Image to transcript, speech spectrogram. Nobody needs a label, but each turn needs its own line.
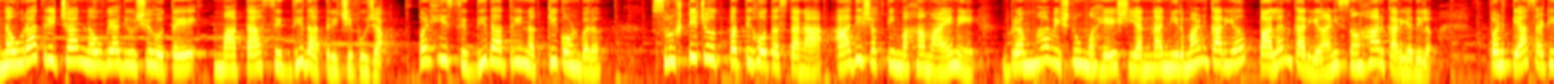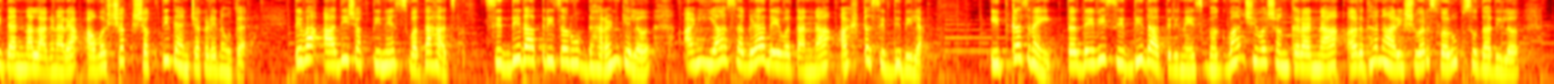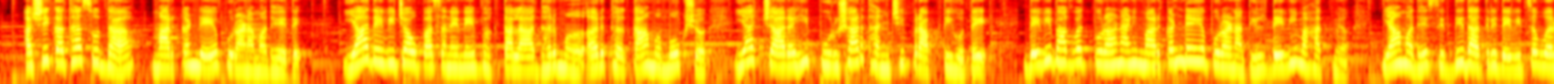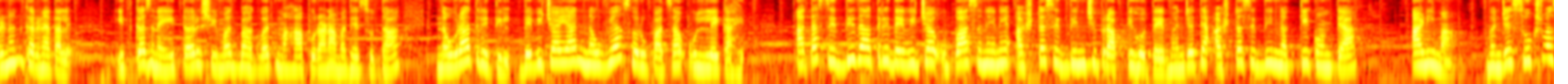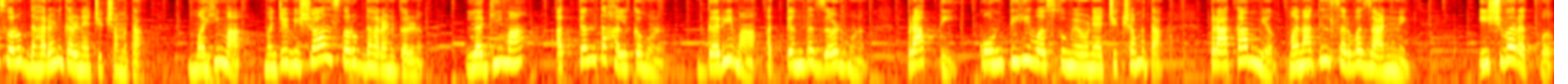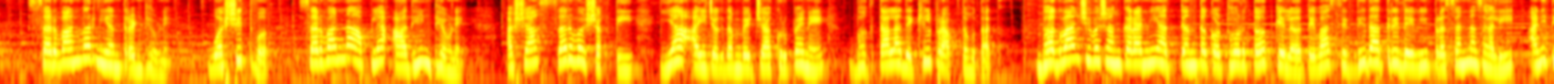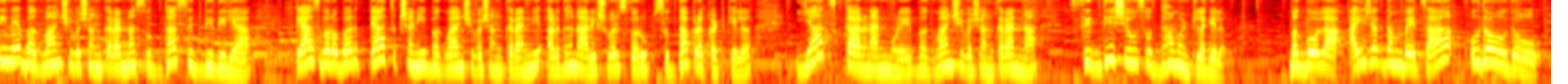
नवरात्रीच्या नवव्या दिवशी होते माता सिद्धिदात्रीची पूजा. पण ही सिद्धिदात्री नक्की कोण बरं? सृष्टीची उत्पत्ती होत असताना आदिशक्ती महामायेने ब्रह्मा विष्णू महेश यांना निर्माण कार्य पालन कार्य आणि संहार कार्य दिलं. पण त्यासाठी त्यांना लागणाऱ्या आवश्यक शक्ती त्यांच्याकडे नव्हत्या. तेव्हा आदिशक्तीने स्वतःच सिद्धिदात्रीचं रूप धारण केलं आणि या सगळ्या देवतांना अष्टसिद्धी दिल्या. इतकंच नाही तर देवी सिद्धिदात्रीनेच भगवान शिवशंकरांना अर्धनारीश्वर स्वरूप सुद्धा दिलं. अशी कथा सुद्धा मार्कंडेय पुराणामध्ये येते. या देवीच्या उपासनेने भक्ताला धर्म अर्थ काम मोक्ष या चारही पुरुषार्थांची प्राप्ती होते. देवी भागवत पुराण आणि मार्कंडेय पुराणातील देवी महात्म्य यामध्ये सिद्धिदात्री देवीचं वर्णन करण्यात आले इतकंच नाही तर श्रीमद भागवत महापुराणामध्ये सुद्धा नवरात्रीतील देवीच्या या नवव्या स्वरूपाचा उल्लेख आहे. आता सिद्धिदात्री देवीच्या उपासनेने अष्टसिद्धींची प्राप्ती होते. म्हणजे त्या अष्टसिद्धी नक्की कोणत्या? आणिमा म्हणजे सूक्ष्म स्वरूप धारण करण्याची क्षमता. महिमा म्हणजे विशाल स्वरूप धारण करणं. लघिमा अत्यंत हलकं होणं. गरिमा अत्यंत जड होणं. प्राप्ती कोणतीही वस्तू मिळवण्याची क्षमता. प्राकाम्य मनातील सर्व जाणणे. ईश्वरत्व सर्वांवर नियंत्रण ठेवणे. वशित्व सर्वांना आपल्या आधीन ठेवणे. अशा सर्व शक्ती या आई जगदंबेच्या कृपेने भक्ताला देखील प्राप्त होतात. भगवान शिवशंकरांनी अत्यंत कठोर तप केलं तेव्हा सिद्धिदात्री देवी प्रसन्न झाली आणि तिने भगवान शिवशंकरांना सुद्धा सिद्धी दिल्या. त्याचबरोबर त्याच क्षणी भगवान शिवशंकरांनी अर्धनारीश्वर स्वरूप सुद्धा प्रकट केलं. याच कारणांमुळे भगवान शिवशंकरांना सिद्धी शिवसुद्धा म्हटलं गेलं. मग बोला आई जगदंबेचा उदो उदो.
